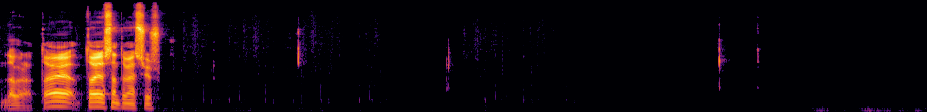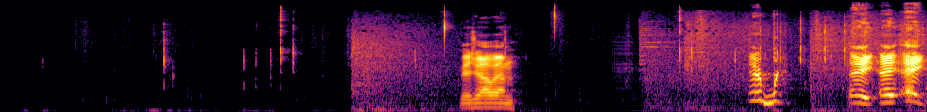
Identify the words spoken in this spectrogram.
Dobra, to, to jest natomiast już... Wiedziałem. Ej, ej, ej!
